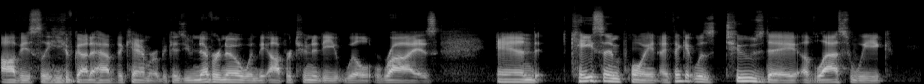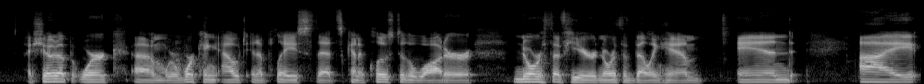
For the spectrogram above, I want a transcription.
obviously you've got to have the camera because you never know when the opportunity will rise. And case in point, I think it was Tuesday of last week. I showed up at work. Um, we're working out in a place that's kind of close to the water, north of here, north of Bellingham. And I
